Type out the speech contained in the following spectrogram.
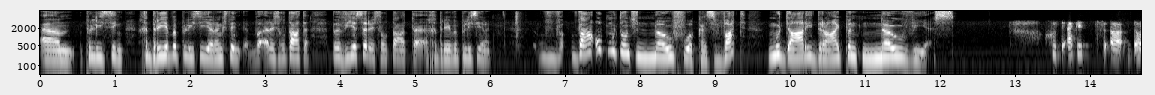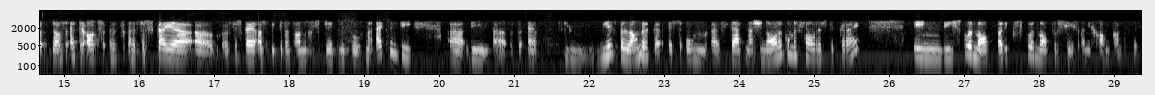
um policing, gedrewe polisieering resultate, bewese resultate gedrewe polisieering waarop moet ons nou fokus? Wat moet daardie draaipunt nou wees? Goed, ek het uh, daar's da uiteraard verskeie uh, verskeie aspekte wat aangespreek moet word, maar ek dink die uh, die uh, uh, die mees belangrike is om 'n uh, sterk nasionale kommissaris te kry en die skoonmaak wat die skoonmaakproses aan die gang kan sit.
